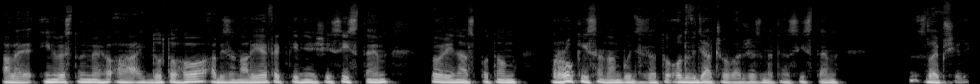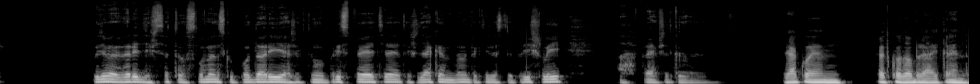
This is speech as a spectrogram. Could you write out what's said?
ale investujme ho aj do toho, aby sme mali efektívnejší systém, ktorý nás potom roky sa nám bude za to odvďačovať, že sme ten systém zlepšili. Budeme veriť, že sa to Slovensku podarí a že k tomu prispiejete, takže ďakujem veľmi pekne, že ste prišli a prajem všetko dobré. Ďakujem, všetko dobré aj trendu.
